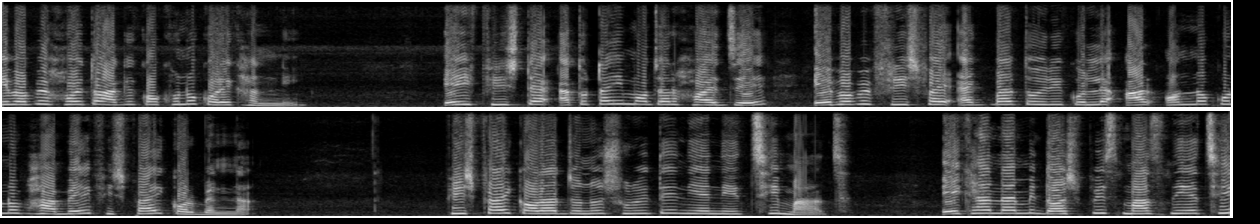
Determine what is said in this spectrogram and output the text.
এভাবে হয়তো আগে কখনো করে খাননি। এই ফিশটা এতটাই মজার হয় যে এভাবে ফিশ ফ্রাই একবার তৈরি করলে আর অন্য কোনোভাবে ফিশ ফ্রাই করবেন না। ফিশ ফ্রাই করার জন্য শুরুতেই নিয়ে নিচ্ছি মাছ। এখানে আমি দশ পিস মাছ নিয়েছি,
